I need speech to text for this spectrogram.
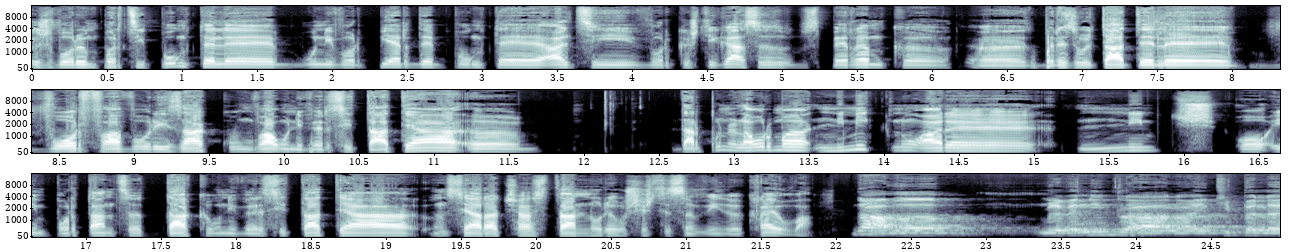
își vor împărți punctele, unii vor pierde puncte, alții vor câștiga. Să sperăm că uh, rezultatele vor favoriza cumva universitatea, uh, dar până la urmă nimic nu are nici o importanță dacă universitatea în seara aceasta nu reușește să învingă Craiova. Da, revenind la, la echipele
